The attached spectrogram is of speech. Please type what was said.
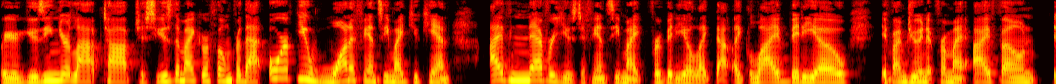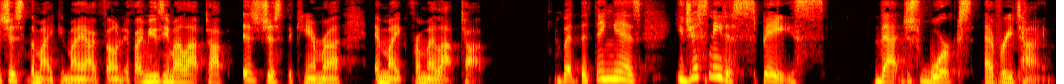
or you're using your laptop, just use the microphone for that. Or if you want a fancy mic, you can. I've never used a fancy mic for video like that, like live video. If I'm doing it from my iPhone, it's just the mic in my iPhone. If I'm using my laptop, it's just the camera and mic from my laptop. But the thing is, you just need a space that just works every time.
